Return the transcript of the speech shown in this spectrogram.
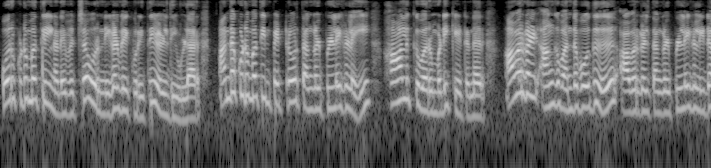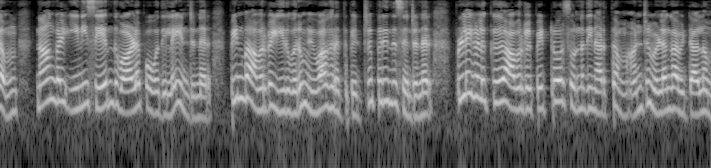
ஒரு குடும்பத்தில் நடைபெற்ற ஒரு நிகழ்வை குறித்து எழுதியுள்ளார். அந்த குடும்பத்தின் பெற்றோர் தங்கள் பிள்ளைகளை ஹாலுக்கு வரும்படி கேட்டனர். அவர்கள் அங்கு வந்தபோது அவர்கள் தங்கள் பிள்ளைகளிடம் நாங்கள் இனி சேர்ந்து வாழப் போவதில்லை என்றனர். பின்பு அவர்கள் இருவரும் விவாகரத்து பெற்று பிரிந்து சென்றனர். பிள்ளைகளுக்கு அவர்கள் பெற்றோர் சொன்னதின் அர்த்தம் அன்று விளங்காவிட்டாலும்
